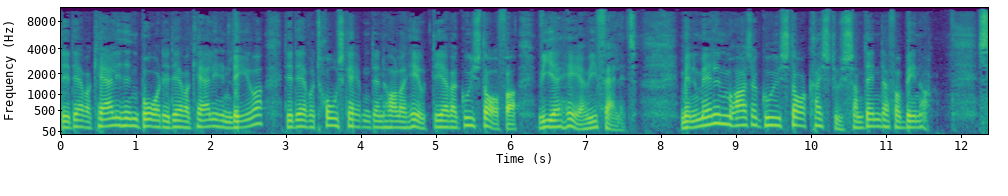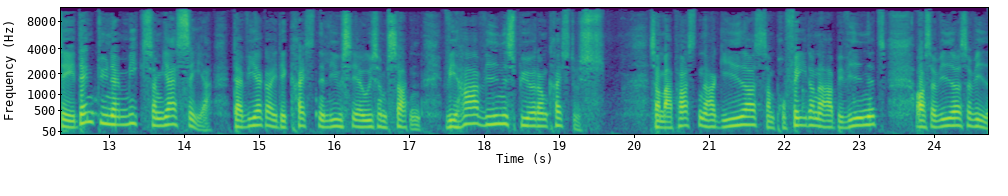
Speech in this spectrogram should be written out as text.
det er der, hvor kærligheden bor, det er der, hvor kærligheden lever, det er der, hvor troskaben den holder hævd, det er, hvad Gud står for. Vi er her, vi er faldet. Men mellem os og Gud står Kristus som den, der forbinder. Se, den dynamik, som jeg ser, der virker i det kristne liv, ser ud som sådan. Vi har vidnesbyrd om Kristus som apostlen har givet os, som profeterne har bevidnet, osv. osv.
